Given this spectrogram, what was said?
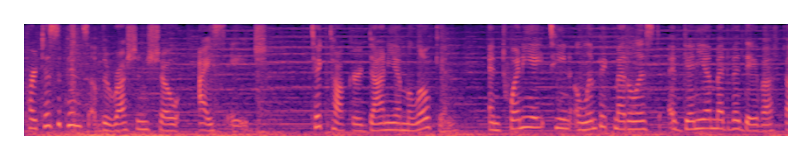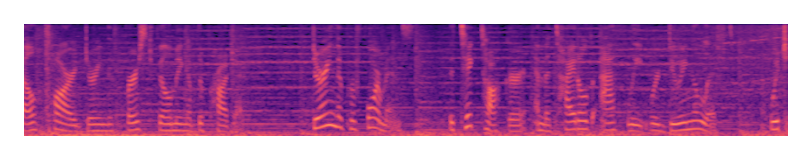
Participants of the Russian show Ice Age, TikToker Dania Milokhin, and 2018 Olympic medalist Evgenia Medvedeva fell hard during the first filming of the project. During the performance, the TikToker and the titled athlete were doing a lift, which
